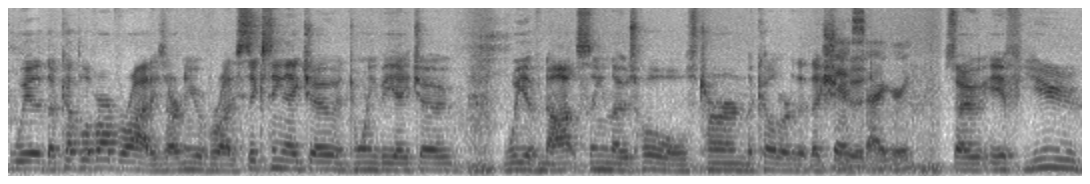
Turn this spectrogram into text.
with a couple of our varieties, our newer varieties, 16HO and 20VHO, we have not seen those holes turn the color that they should. yes, I agree. So if you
